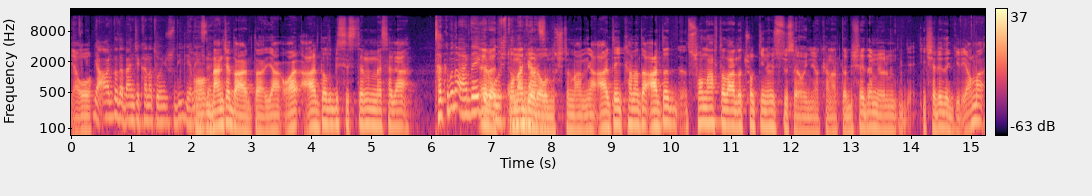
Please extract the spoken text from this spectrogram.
Ya o Ya Arda da bence kanat oyuncusu değil ya o- neyse. bence de Arda. Ya o Ar- Ardalı bir sistemin mesela Takımını Arda'ya göre Evet, oluşturman ona göre lazım. oluşturman. Ya Arda'yı Kanada, Arda son haftalarda çok yine üst üste oynuyor kanatta. Bir şey demiyorum. İçeri de giriyor ama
